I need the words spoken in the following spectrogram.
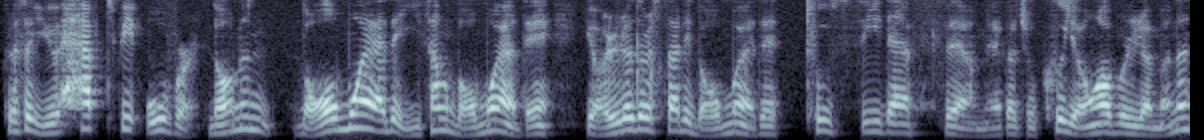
그래서 you have to be over. 너는 넘어야 돼. 이상 넘어야 돼. 18살이 넘어야 돼. to see that film. 해가지고 그 영화 보려면은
